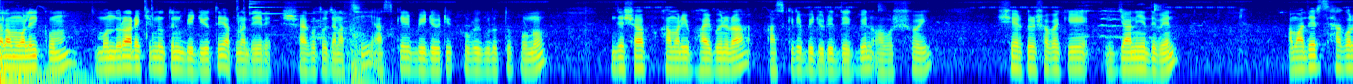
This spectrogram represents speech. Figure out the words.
আসসালামু আলাইকুম। বন্ধুরা, আরেকটি নতুন ভিডিওতে আপনাদের স্বাগত জানাচ্ছি। আজকের ভিডিওটি খুবই গুরুত্বপূর্ণ। যেসব খামারি ভাই বোনেরা আজকের ভিডিওটি দেখবেন, অবশ্যই শেয়ার করে সবাইকে জানিয়ে দেবেন। আমাদের ছাগল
